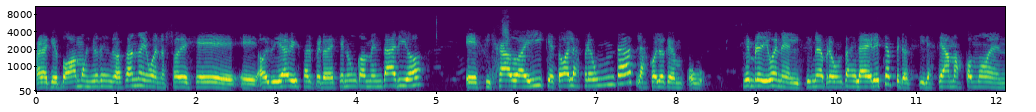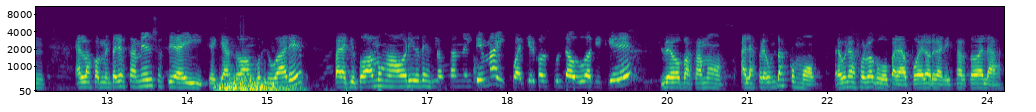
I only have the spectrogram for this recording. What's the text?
para que podamos ir desglosando, y bueno, yo dejé, eh, olvidé avisar, pero dejé en un comentario eh, fijado ahí que todas las preguntas las coloque siempre digo en el signo de preguntas de la derecha, pero si les queda más cómodo en, en los comentarios también, yo estoy ahí chequeando ambos lugares para que podamos ahora ir desglosando el tema y cualquier consulta o duda que quede, luego pasamos a las preguntas como, de alguna forma, como para poder organizar toda la,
